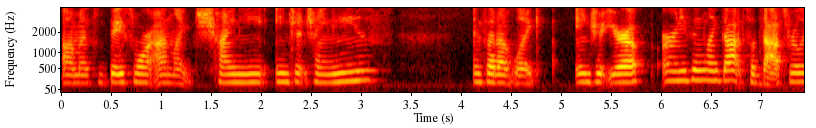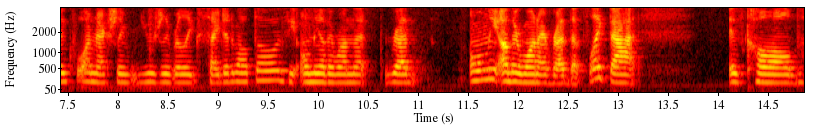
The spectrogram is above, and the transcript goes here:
Um, it's based more on like Chinese, ancient Chinese, instead of like ancient Europe or anything like that. So that's really cool. I'm actually usually really excited about those. The only other one that read, only other one I've read that's like that, is called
